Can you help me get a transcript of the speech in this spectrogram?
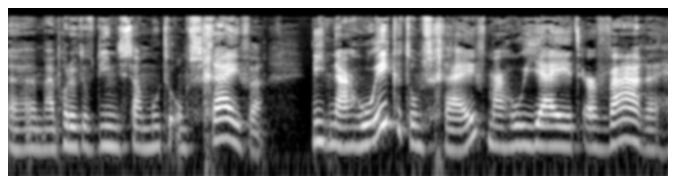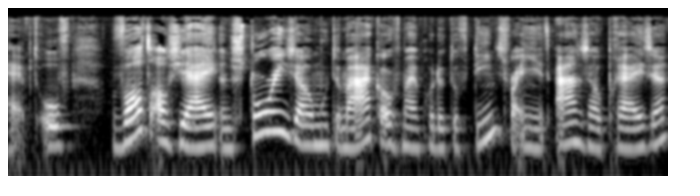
uh, mijn product of dienst zou moeten omschrijven? Niet naar hoe ik het omschrijf, maar hoe jij het ervaren hebt. Of wat als jij een story zou moeten maken over mijn product of dienst, waarin je het aan zou prijzen,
